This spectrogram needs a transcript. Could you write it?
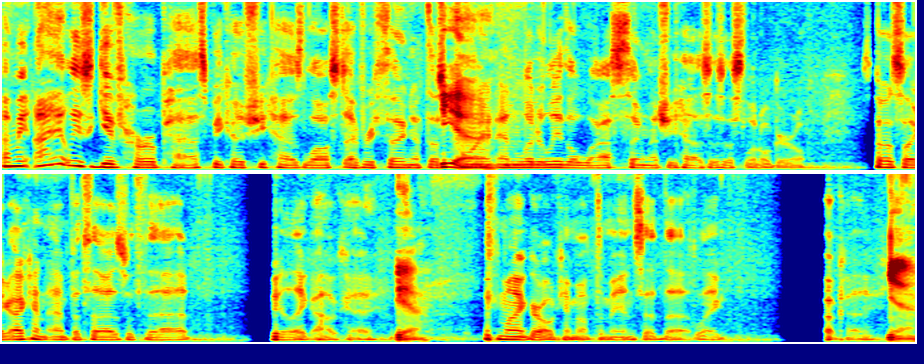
I mean, I at least give her a pass because she has lost everything at this Yeah. point, and literally the last thing that she has is this little girl. So it's like I can empathize with that. Be like, okay, Yeah. if my girl came up to me and said that, like, okay, Yeah,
